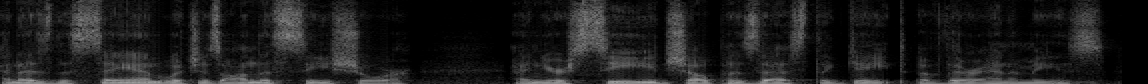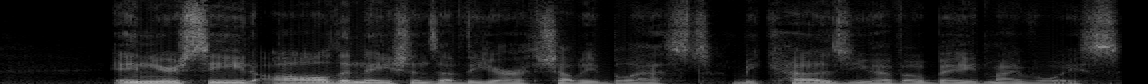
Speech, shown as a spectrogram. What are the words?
and as the sand which is on the seashore and your seed shall possess the gate of their enemies. In your seed all the nations of the earth shall be blessed, because you have obeyed my voice.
